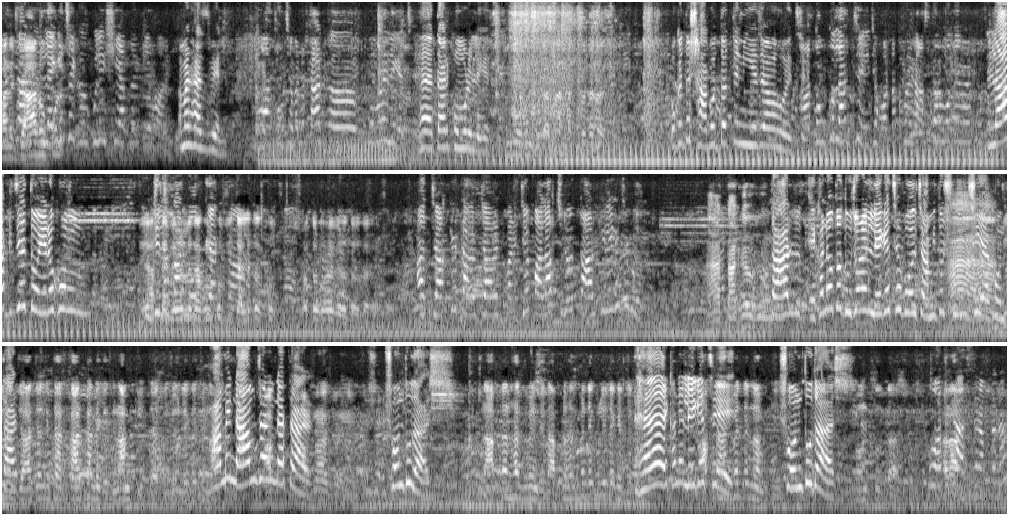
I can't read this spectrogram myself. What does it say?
মানে যার উপর লেগেছে গুলি সে আপনার কে হয়? আমার হাজবেন্ড আচ্ছা আচ্ছা মানে লেগেছে? হ্যাঁ তার কোমরে লেগেছে? মানে ওকে তো সাগর দত্তে নিয়ে যাওয়া হয়েছে। আতঙ্ক লাগছে এই যে হঠাৎ করে রাস্তার মধ্যে লাগছে তো এরকম রাস্তায় বেরোলে তখন খুব তাহলে তো খুব সতর্কভাবে বেরোতে হবে আর যাকে যার- মানে যে পালাচ্ছিল তার কি তার এখানেও তো দুজনের লেগেছে বলছে আমি তো শুনছি হ্যাঁ, এখন তার? আমি নাম জানি না তার। সন্তু দাস। আপনার হাজবেন্ড আপনার হাজবেন্ড এগুলি লেগেছে? হ্যাঁ এখানে লেগেছে। আপনার হাজবেন্ডের নাম কি? সন্তু দাস। সন্তু আপনারা। মানে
